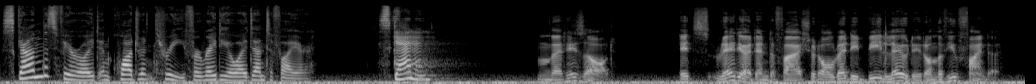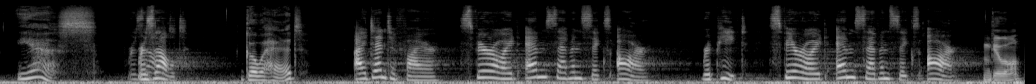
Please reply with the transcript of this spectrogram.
Scan the spheroid in quadrant 3 for radio identifier. Scanning. That is odd. Its radio identifier should already be loaded on the viewfinder. Yes. Result. Go ahead. Identifier Spheroid M76R. Repeat Spheroid M76R. Go on.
